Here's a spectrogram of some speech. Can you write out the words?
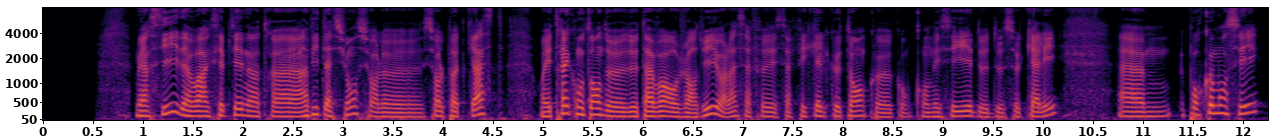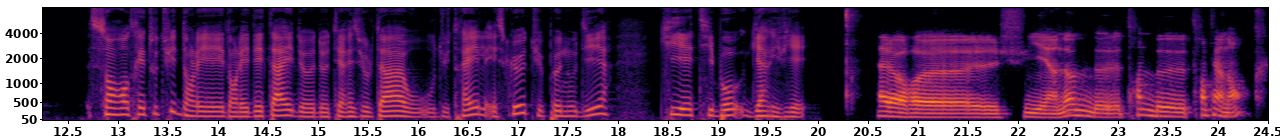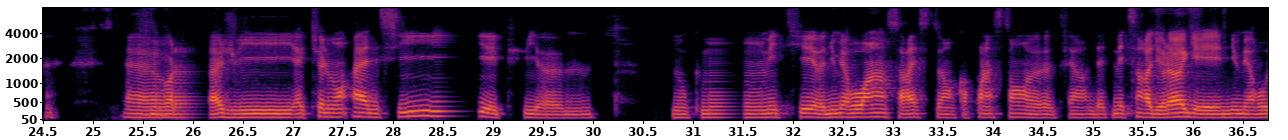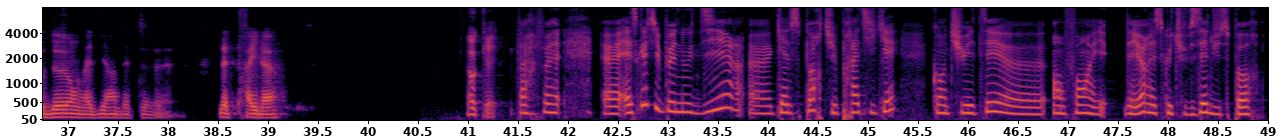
Merci d'avoir accepté notre euh, invitation sur le, sur le podcast. On est très content de, de t'avoir aujourd'hui. Voilà, ça fait, ça fait quelques temps qu'on essayait de, de se caler. Euh, pour commencer, sans rentrer tout de suite dans les, dans les détails de, de tes résultats ou, ou du trail, est-ce que tu peux nous dire qui est Thibaut Garivier Alors, euh, je suis un homme de 32, 31 ans. Euh, voilà, je vis actuellement à Annecy. Et puis, euh, donc, mon, mon métier euh, numéro un, ça reste encore pour l'instant euh, de faire, d'être médecin radiologue. Et numéro deux, on va dire, d'être, euh, d'être trailer. Ok. Parfait. Euh, Est-ce que tu peux nous dire euh, quel sport tu pratiquais quand tu étais euh, enfant Et d'ailleurs, est-ce que tu faisais du sport?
